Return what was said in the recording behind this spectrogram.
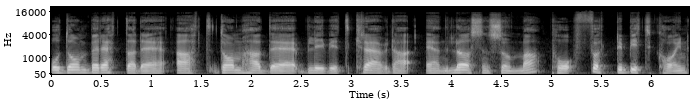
och de berättade att de hade blivit krävda en lösensumma på 40 bitcoin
